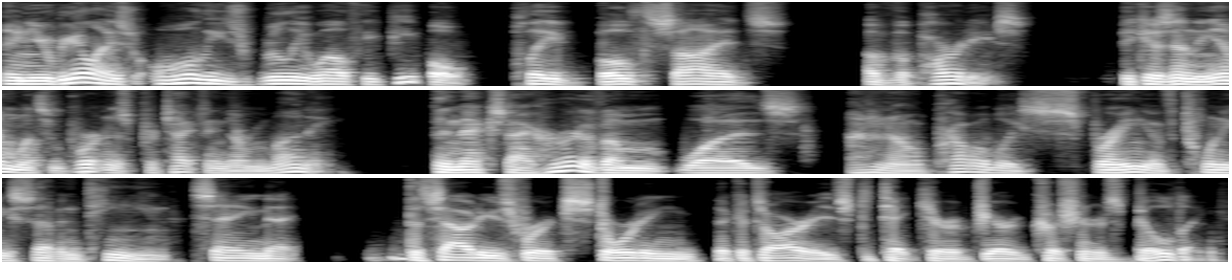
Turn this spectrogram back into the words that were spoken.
And you realize all these really wealthy people play both sides of the parties because in the end, what's important is protecting their money. The next I heard of him was, I don't know, probably spring of 2017, saying that the Saudis were extorting the Qataris to take care of Jared Kushner's building.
